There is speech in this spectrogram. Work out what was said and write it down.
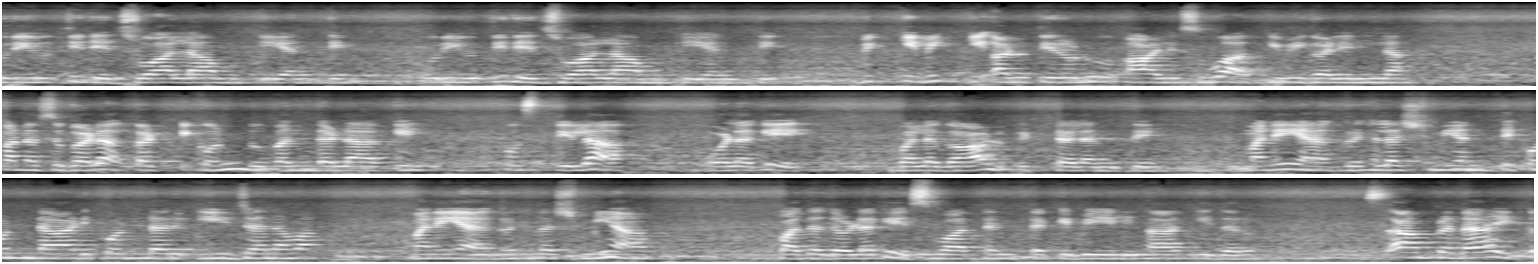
ಉರಿಯುತ್ತಿದೆ ಜ್ವಾಲಾಮುಖಿಯಂತೆ ಉರಿಯುತ್ತಿದೆ ಜ್ವಾಲಾಮುಖಿಯಂತೆ. ಬಿಕ್ಕಿ ಬಿಕ್ಕಿ ಅಳುತ್ತಿರಲು ಆಳಿಸುವ ಕಿವಿಗಳಿಲ್ಲ. ಕನಸುಗಳ ಕಟ್ಟಿಕೊಂಡು ಬಂದಳಾಕೆ ಹೊಸ್ತಿಲ ಒಳಗೆ ಬಲಗಾಳು ಇಟ್ಟಲಂತೆ ಮನೆಯ ಗೃಹಲಕ್ಷ್ಮಿಯಂತೆ ಕೊಂಡಾಡಿಕೊಂಡರು ಈ ಜನವ. ಮನೆಯ ಗೃಹಲಕ್ಷ್ಮಿಯ ಪದದೊಳಗೆ ಸ್ವಾತಂತ್ರ್ಯಕ್ಕೆ ಬೇಲಿ ಹಾಕಿದರು. ಸಾಂಪ್ರದಾಯಿಕ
